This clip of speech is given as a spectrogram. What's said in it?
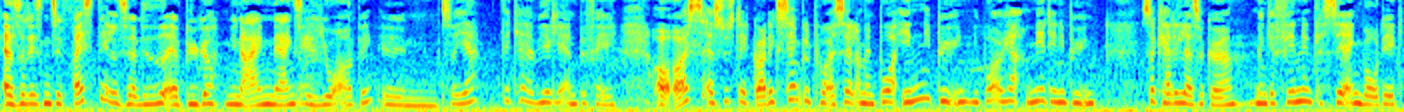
Altså det er sådan en tilfredsstillelse at vide, at jeg bygger min egen næringsrige ja. jord op. Ikke? Øhm, så ja, det kan jeg virkelig anbefale. Og også, jeg synes, det er et godt eksempel på, at selvom man bor inde i byen, vi bor jo her midt inde i byen, så kan det lade sig gøre. Man kan finde en placering, hvor det ikke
